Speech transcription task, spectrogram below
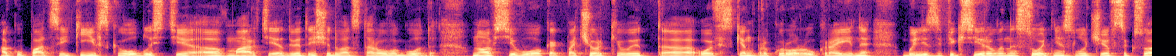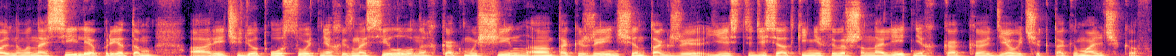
оккупации Киевской области э, в марте 2022 года. Ну а всего, как подчеркивает э, офис генпрокурора Украины, были зафиксированы сотни случаев сексуального насилия, при этом а, речь идет о сотнях изнасилованных как мужчин, а, так и женщин. Также есть десятки несовершеннолетних, как э, девочек, так и мальчиков.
